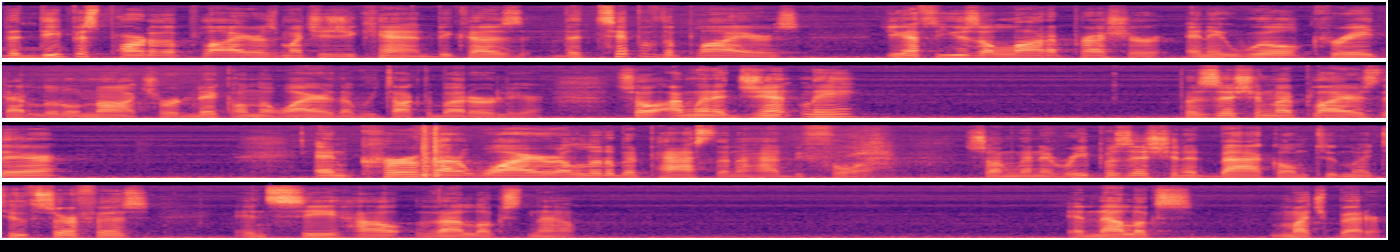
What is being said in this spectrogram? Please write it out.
the deepest part of the plier as much as you can because the tip of the pliers you have to use a lot of pressure and it will create that little notch or nick on the wire that we talked about earlier. So I'm going to gently position my pliers there and curve that wire a little bit past than I had before. So I'm going to reposition it back onto my tooth surface and see how that looks now. And that looks much better.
